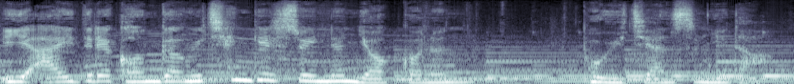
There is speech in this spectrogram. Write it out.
이 아이들의 건강을 챙길 수 있는 여건은 보이지 않습니다.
